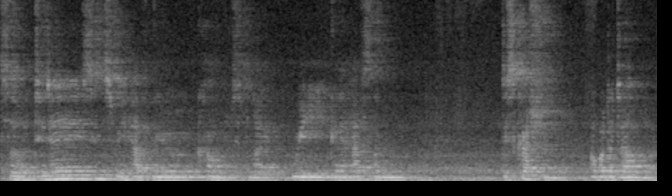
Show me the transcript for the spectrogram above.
So today, since we have new comments, like we're gonna have some discussion about the Dharma.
